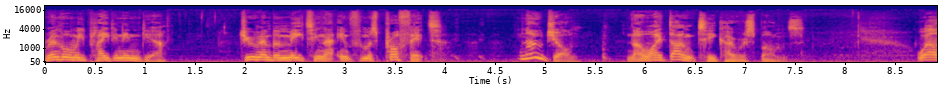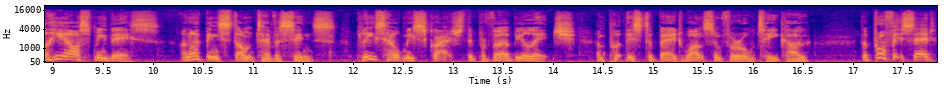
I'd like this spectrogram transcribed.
remember when we played in India? Do you remember meeting that infamous prophet?" No, John. No, I don't, Tico responds. Well, he asked me this, and I've been stumped ever since. Please help me scratch the proverbial itch and put this to bed once and for all, Tico. The prophet said,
